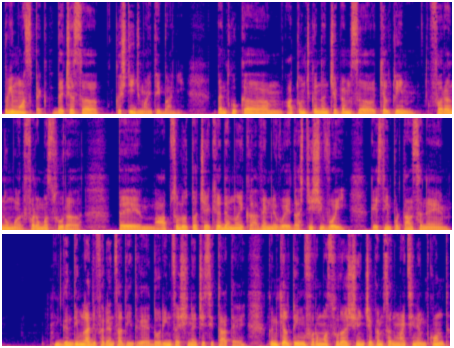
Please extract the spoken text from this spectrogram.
primul aspect? De ce să câștigi mai întâi banii? Pentru că atunci când începem să cheltuim fără număr, fără măsură, pe absolut tot ce credem noi că avem nevoie, dar știți și voi că este important să ne gândim la diferența dintre dorință și necesitate, când cheltuim fără măsură și începem să nu mai ținem cont,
